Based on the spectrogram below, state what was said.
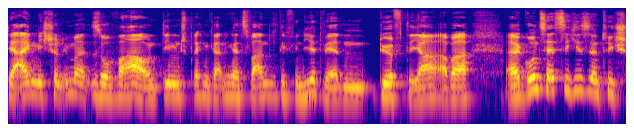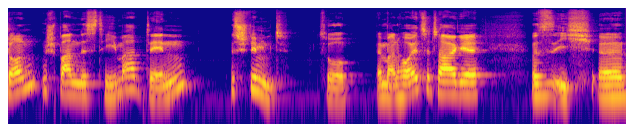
der eigentlich schon immer so war und dementsprechend gar nicht als Wandel definiert werden dürfte, ja. Aber äh, grundsätzlich ist es natürlich schon ein spannendes Thema, denn es stimmt. So, wenn man heutzutage, was ist ich, äh,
